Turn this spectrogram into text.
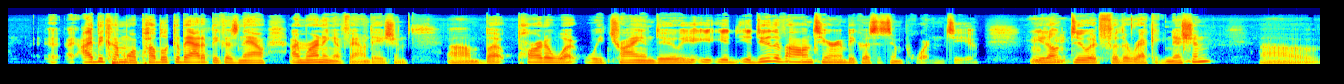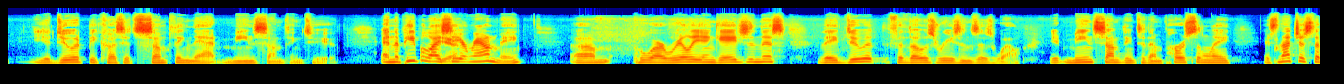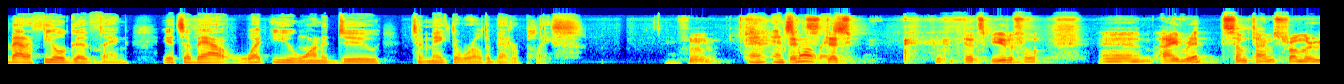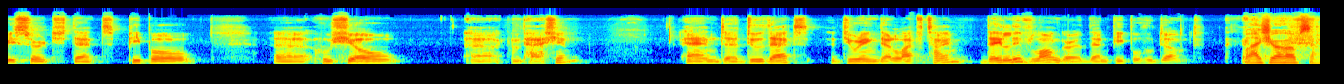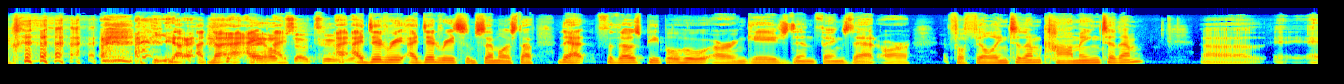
I become more public about it because now I'm running a foundation. Um, but part of what we try and do, you, you, you, do the volunteering because it's important to you. You mm-hmm. don't do it for the recognition. Uh, you do it because it's something that means something to you. And the people I yeah. see around me um, who are really engaged in this, they do it for those reasons as well. It means something to them personally. It's not just about a feel good thing, it's about what you want to do to make the world a better place. Hmm. And, and small that's, ways. That's, that's beautiful. Um, I read sometimes from a research that people uh, who show uh, compassion and uh, do that during their lifetime, they live longer than people who don't. Well, I sure hope so. yeah, no, no, I, I, hope I, so too. I, I, did read. I did read some similar stuff. That for those people who are engaged in things that are fulfilling to them, calming to them, uh,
